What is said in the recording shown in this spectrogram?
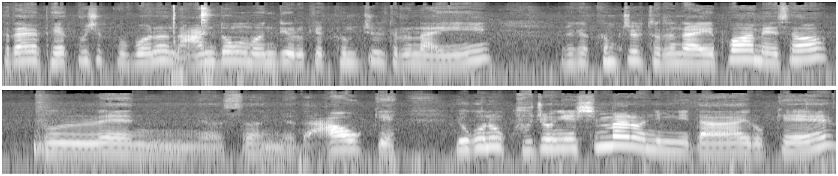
그 다음에 199번은 안동 먼디 이렇게 금줄 아이 이렇게 금줄 아이 포함해서 둘, 넷, 여섯, 여덟, 아홉 개. 요거는 구종에 10만 원입니다. 이렇게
